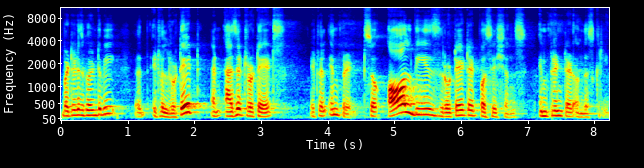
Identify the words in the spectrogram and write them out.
but it is going to be it will rotate and as it rotates it will imprint. So, all these rotated positions imprinted on the screen.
